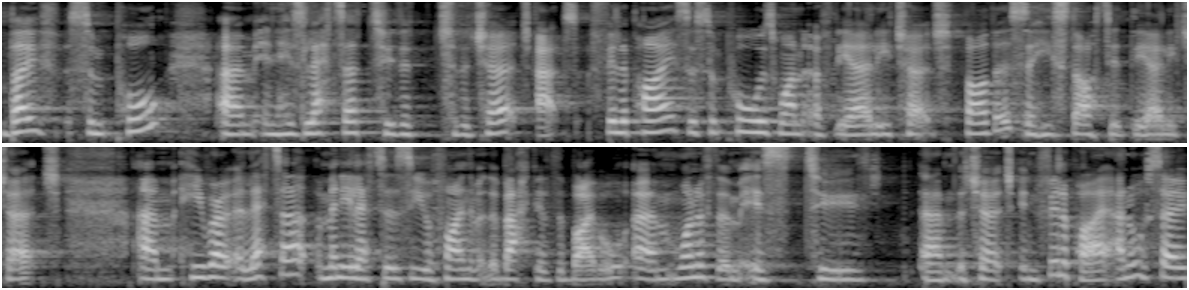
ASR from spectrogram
Both St. Paul, um, in his letter to the, to the church at Philippi, so St. Paul was one of the early church fathers, so he started the early church. Um, he wrote a letter, many letters, you'll find them at the back of the Bible. Um, one of them is to um, the church in Philippi, and also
